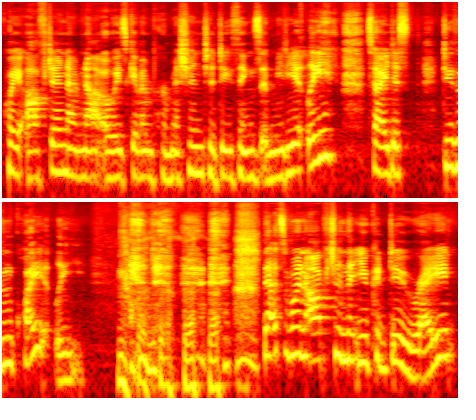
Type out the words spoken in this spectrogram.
quite often I'm not always given permission to do things immediately. So I just do them quietly. And that's one option that you could do, right?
